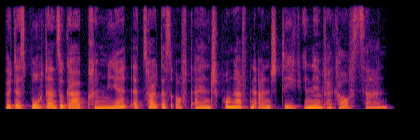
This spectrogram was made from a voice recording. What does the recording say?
Wird das Buch dann sogar prämiert, erzeugt das oft einen sprunghaften Anstieg in den Verkaufszahlen.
